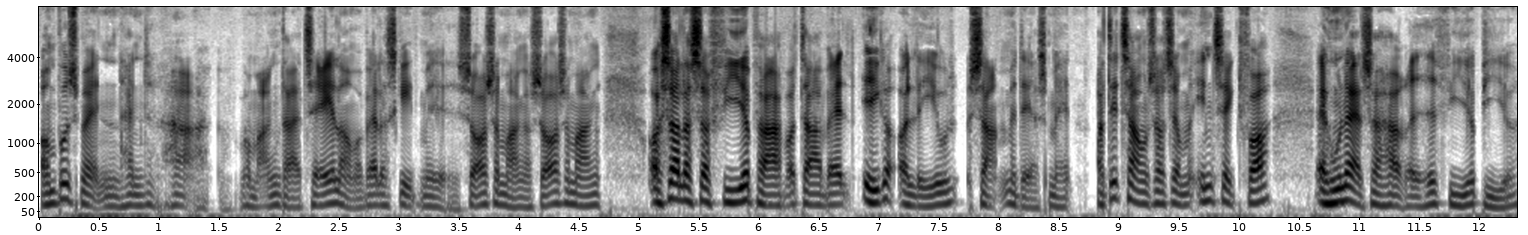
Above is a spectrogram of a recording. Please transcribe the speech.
ombudsmanden han har, hvor mange der er tale om, og hvad der er sket med så og så mange og så og så mange. Og så er der så fire par, der har valgt ikke at leve sammen med deres mand. Og det tager hun så som indtægt for, at hun altså har reddet fire piger.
